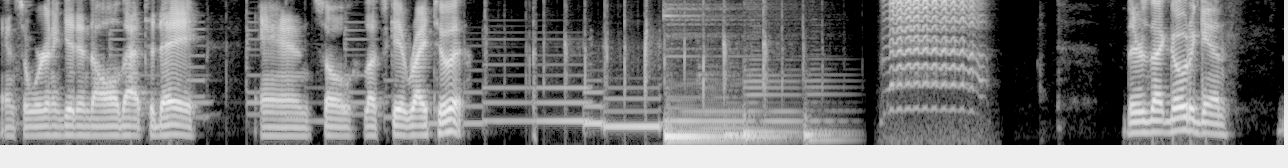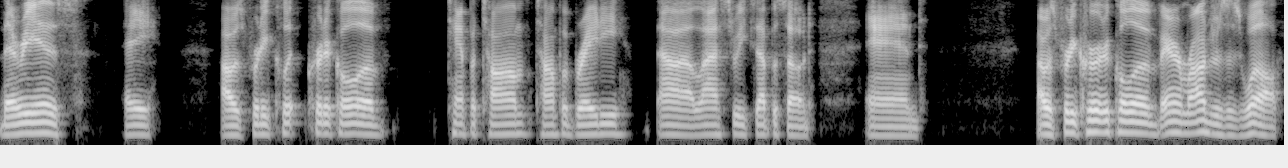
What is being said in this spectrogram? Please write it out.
And so we're going to get into all that today. And so let's get right to it. There's that goat again. There he is. Hey, I was pretty cl- critical of Tampa Tom, Tampa Brady uh, last week's episode. And I was pretty critical of Aaron Rodgers as well.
